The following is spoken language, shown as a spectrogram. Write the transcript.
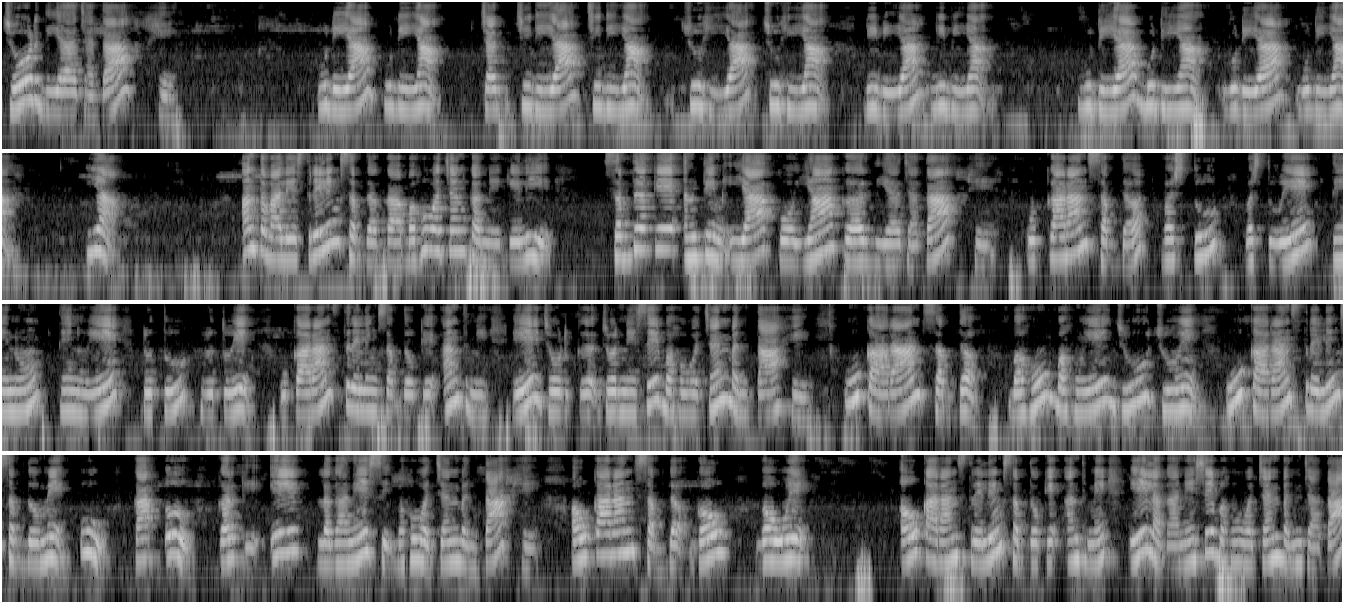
जोड़ दिया जाता है। उड़िया उड़िया चिड़िया चिड़िया चूहिया चूहिया डिबिया डिबिया बुढ़िया बुढ़िया गुड़िया गुड़िया या। अंत वाले स्त्रीलिंग शब्द का बहुवचन करने के लिए शब्द के अंतिम या को या कर दिया जाता है। उपकारांत शब्द, वस्तु, वस्तुएँ, धेनु, धेनुए, ऋतु, ऋतुए। उकारांत स्त्रीलिंग शब्दों के अंत में ए जोड़ जोड़ने से बहुवचन बनता है। उकारांत शब्द, बहु, बहुए, जू, जुए। उकारांत स्त्रीलिंग शब्दों में उ का ओ करके ए लगाने से बहुवचन बनता है। औकारांत शब्द गौ, गौए। औकारांत स्त्रीलिंग शब्दों के अंत में ए लगाने से बहुवचन बन जाता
